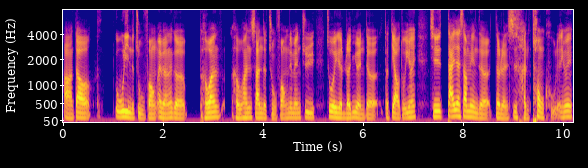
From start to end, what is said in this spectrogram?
啊，到五岭的主峰，代表那个合欢合欢山的主峰那边去做一个人员的的调度，因为其实待在上面的的人是很痛苦的，因为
